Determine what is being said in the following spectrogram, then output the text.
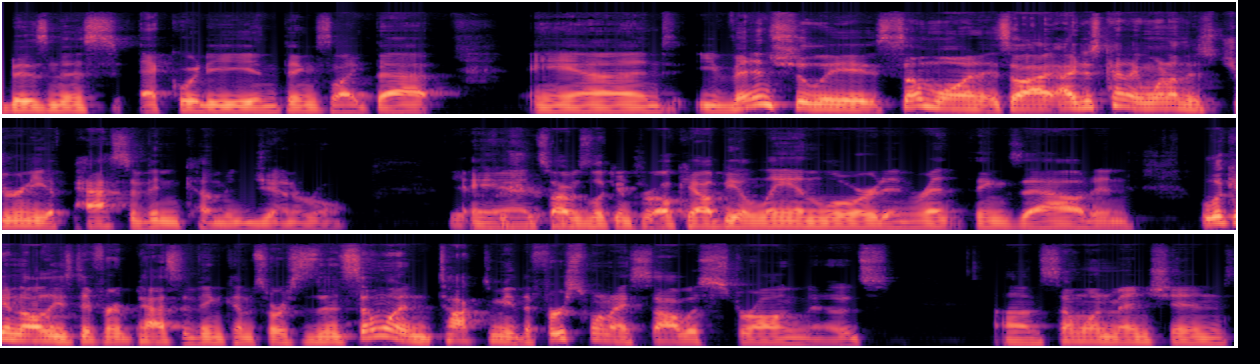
business equity and things like that. And eventually someone, so I, I just kind of went on this journey of passive income in general. Yeah, and sure. so I was looking for, okay, I'll be a landlord and rent things out and looking at all these different passive income sources. And someone talked to me. The first one I saw was Strong Nodes. Um, someone mentioned,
